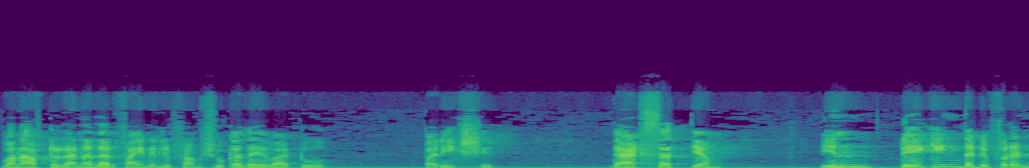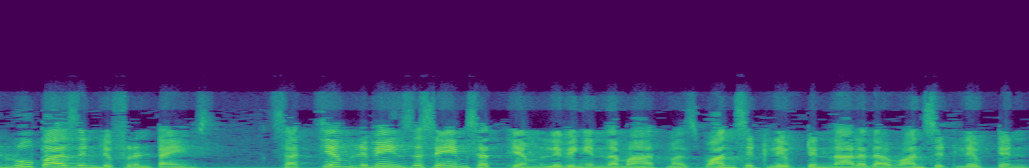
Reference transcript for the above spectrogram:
one after another, finally from Shukadeva to Parikshit. That's Satyam. In taking the different rupas in different times, Satyam remains the same Satyam living in the Mahatmas. Once it lived in Narada, once it lived in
